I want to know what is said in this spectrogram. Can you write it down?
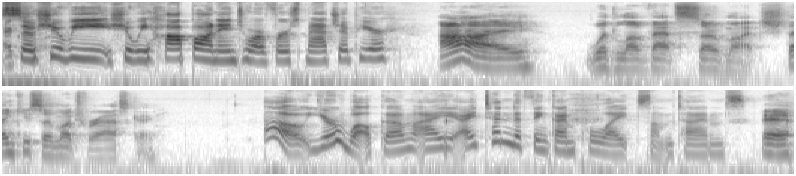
So should we should we hop on into our first matchup here? I would love that so much. Thank you so much for asking. Oh, you're welcome. I, I tend to think I'm polite sometimes. Yeah,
